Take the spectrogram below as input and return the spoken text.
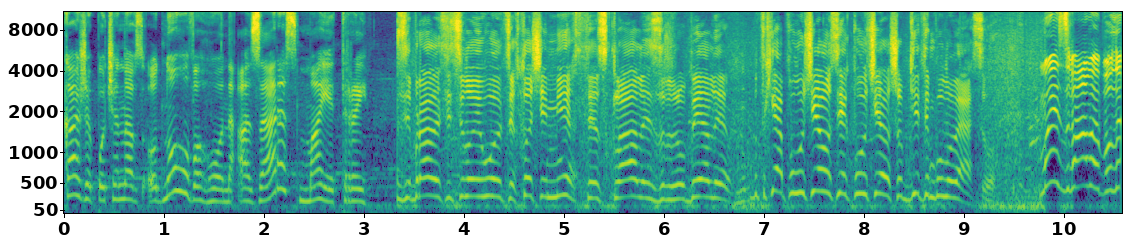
Каже, починав з одного вагона, а зараз має три. Зібралися цілої вулиці, хто ще міг, склали, зробили. Ну, Таке вийшло, як вийшло, щоб дітям було весело. Ми з вами були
